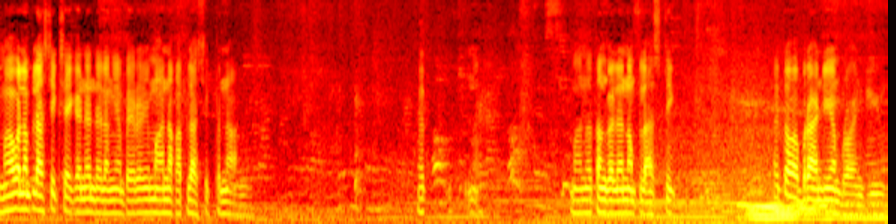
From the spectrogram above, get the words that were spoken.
Mga walang plastic, second hand na lang yan. Pero yung mga naka-plastic pa na ano. At, no. Mga natanggalan ng plastic. Ito, brand new yan, brand new.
